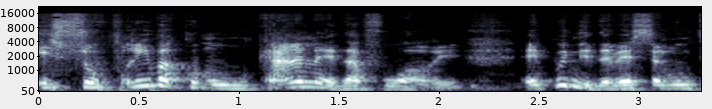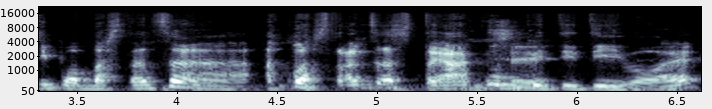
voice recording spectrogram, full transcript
e soffriva come un cane da fuori e quindi deve essere un tipo abbastanza, abbastanza stracompetitivo eh.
